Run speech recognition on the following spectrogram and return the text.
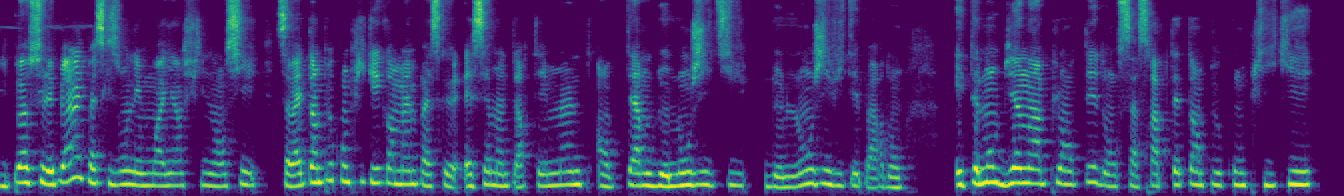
Ils peuvent se le permettre parce qu'ils ont les moyens financiers. Ça va être un peu compliqué quand même parce que SM Entertainment, en termes de, longévité, de longévité pardon, est tellement bien implanté, donc ça sera peut-être un peu compliqué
